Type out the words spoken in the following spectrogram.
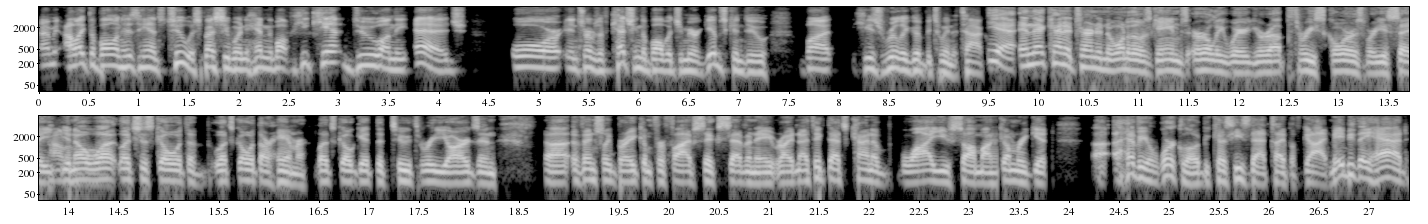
I mean, I like the ball in his hands too, especially when handing the ball. He can't do on the edge or in terms of catching the ball, what Jahmyr Gibbs can do, but he's really good between the tackles. Yeah, and that kind of turned into one of those games early where you're up three scores where you say, you know what, let's just go with the let's go with our hammer. Let's go get the two, three yards and uh, eventually break them for five, six, seven, eight, right? And I think that's kind of why you saw Montgomery get a heavier workload because he's that type of guy. Maybe they had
